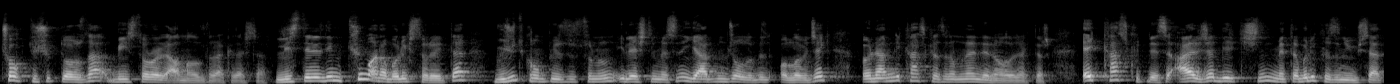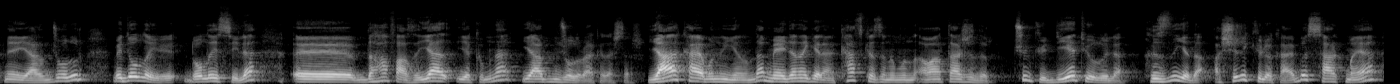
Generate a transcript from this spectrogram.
çok düşük dozda Winstrol almalıdır arkadaşlar. Listelediğim tüm anabolik steroidler vücut kompozisyonunun iyileştirmesine yardımcı olabilecek önemli kas kazanımına neden olacaktır. Ek kas kütlesi ayrıca bir kişinin metabolik hızını yükseltmeye yardımcı olur ve dolayı, dolayısıyla e, daha fazla yağ yakımına yardımcı olur arkadaşlar. Yağ kaybının yanında meydana gelen kas kazanımının avantajlıdır. Çünkü diyet yoluyla hızlı ya da aşırı kilo kaybı sarkmaya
